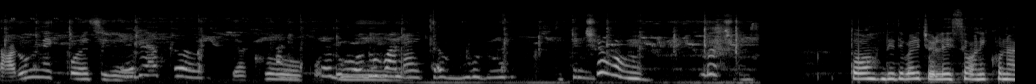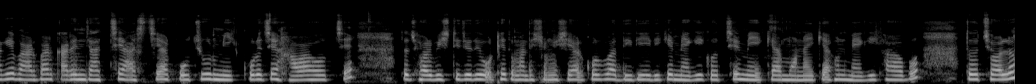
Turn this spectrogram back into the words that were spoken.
দারুণ মেক করেছে রে। দেখো কত দেখেছ? তো দিদি বাড়ি চলে এসেছে। অনেকক্ষণ আগে বারবার কারেন্ট যাচ্ছে, আসছে আর প্রচুর মেঘ করেছে, হাওয়া হচ্ছে। তো ঝড় বৃষ্টি যদি ওঠে তোমাদের সঙ্গে শেয়ার করব। আর দিদি এদিকে ম্যাগি করছে, মেয়েকে আর মনাইকে এখন ম্যাগি খাওয়াবো। তো চলো।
